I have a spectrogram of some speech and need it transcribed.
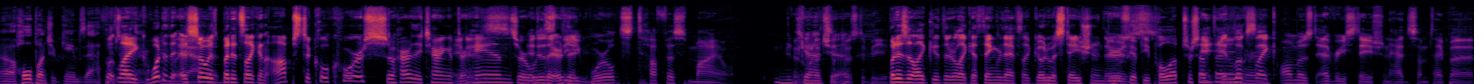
a whole bunch of games athletes. But were like, there. what are they? Yeah, so, it's but- but it's like an obstacle course. So how are they tearing up their is- hands, or it what is they- are the they- world's toughest mile. Is what it's Gotcha. supposed to be. But is it like they're like a thing where they have to like go to a station and do There's- 50 pull-ups or It- something? It, looks or- like almost every station had some type of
